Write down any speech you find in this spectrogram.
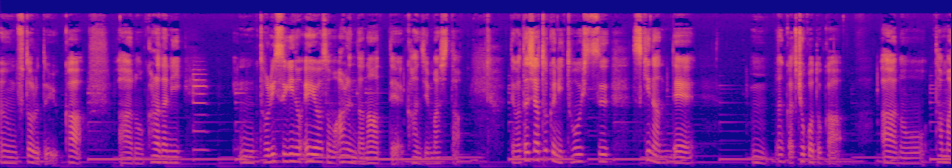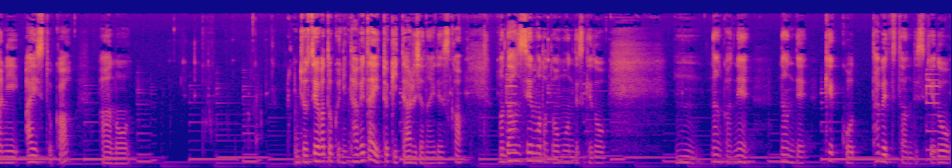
うん、太るというかあの体に、うん、取りすぎの栄養素もあるんだなって感じました。で私は特に糖質好きなんで、うん、なんかチョコとかあのたまにアイスとかあの女性は特に食べたい時ってあるじゃないですか、まあ、男性もだと思うんですけど、うん、なんかねなんで結構食べてたんですけど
